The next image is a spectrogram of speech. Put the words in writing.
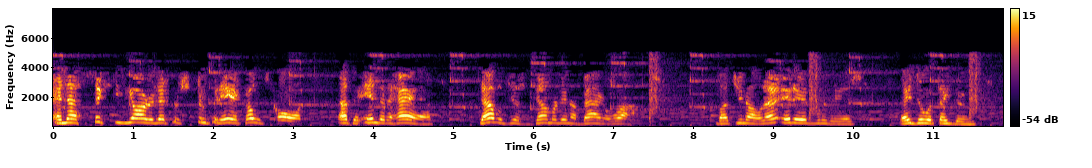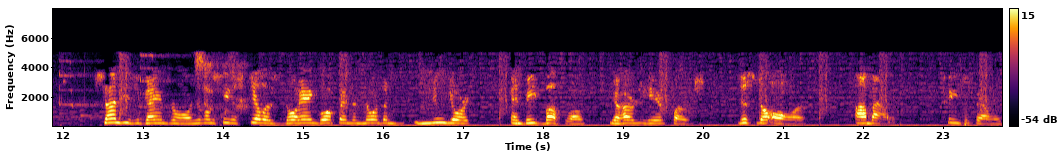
and that 60 yarder that their stupid head coach called at the end of the half. That was just dumber than a bag of rocks. But you know, that it is what it is. They do what they do. Sundays the games are on. You're going to see the Steelers go ahead and go up into northern New York and beat Buffalo. You heard it here first. This is the R. I'm out. Peace, fellas.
